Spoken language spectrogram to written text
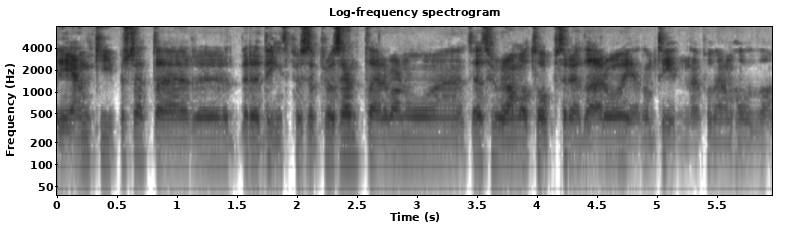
ren keepersett. Det er redningsprosent. Der var noe, jeg tror han var topp tre der òg, gjennom tidene på det han hadde da.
